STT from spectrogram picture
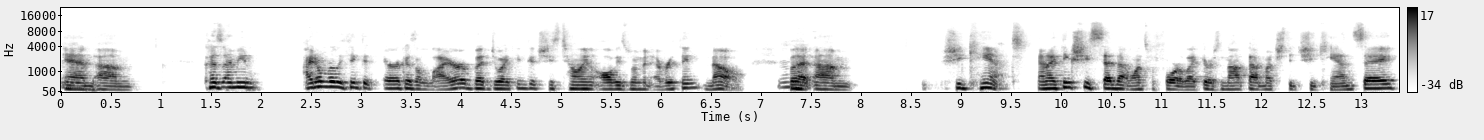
Mm-hmm. And um, because I mean, I don't really think that Erika's a liar, but do I think that she's telling all these women everything? No. Mm-hmm. But um, she can't. And I think she said that once before like there's not that much that she can say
